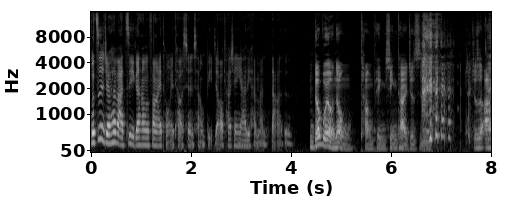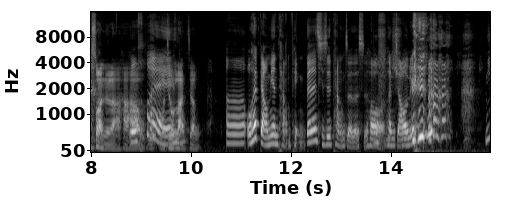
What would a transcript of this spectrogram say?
不自觉会把自己跟他们放在同一条线上比较，发现压力还蛮大的。你都不会有那种躺平心态，就是。就是啊，算了啦，哈哈，我会，我，我就烂这样。嗯、呃，我会表面躺平，但是其实躺着的时候很焦虑。你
